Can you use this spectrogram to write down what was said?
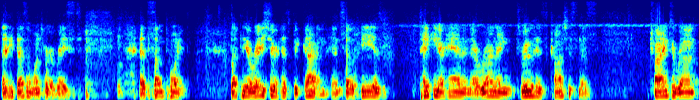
that he doesn't want her erased. at some point, but the erasure has begun, and so he is taking her hand and they're running through his consciousness, trying to run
